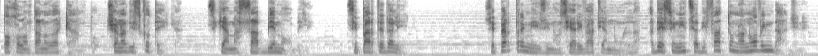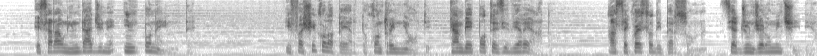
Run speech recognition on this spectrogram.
poco lontano dal campo, c'è una discoteca. Si chiama Sabbie Mobili. Si parte da lì. Se per tre mesi non si è arrivati a nulla, adesso inizia di fatto una nuova indagine e sarà un'indagine imponente. Il fascicolo aperto contro ignoti cambia ipotesi di reato. Al sequestro di persona si aggiunge l'omicidio.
